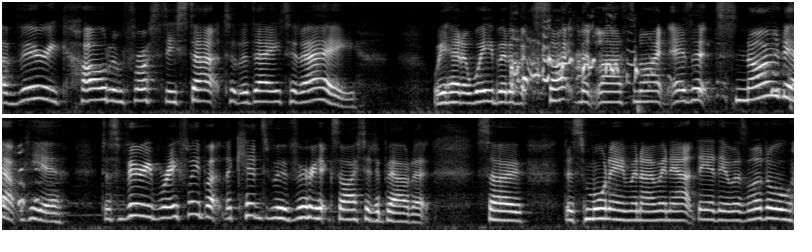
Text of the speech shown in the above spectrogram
A very cold and frosty start to the day today. We had a wee bit of excitement last night as it snowed out here. Just very briefly, but the kids were very excited about it. So this morning when I went out there, there was little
